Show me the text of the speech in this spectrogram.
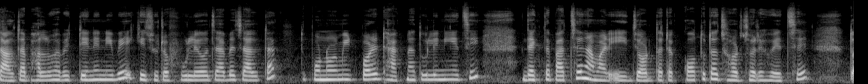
চালটা ভালোভাবে টেনে নিবে, কিছুটা ফুলেও যাবে চালটা। তো পনেরো মিনিট পরে ঢাকনা তুলে নিয়েছি। দেখতে পাচ্ছেন আমার এই জর্দাটা কতটা ঝরঝরে হয়েছে। তো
